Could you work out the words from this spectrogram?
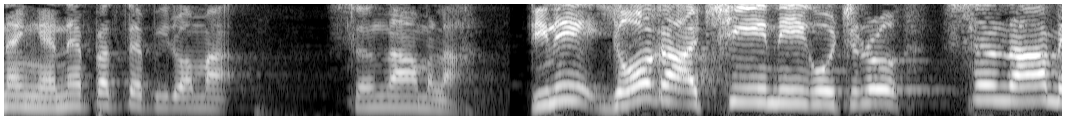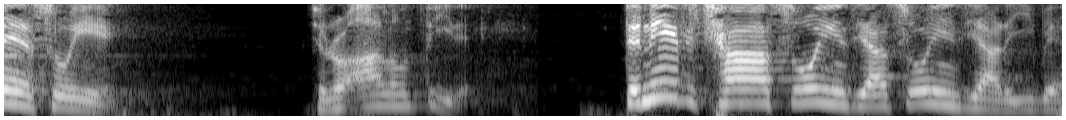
နိုင်ငံနဲ့ပတ်သက်ပြီးတော့မှစဉ်းစားမလားဒီနေ့ယောဂအခြေအနေကိုကျွန်တော်စဉ်းစားမယ်ဆိုရင်ကျွန်တော်အားလုံးသိတယ်ဒီနေ့တခြားစိုးရင်စရာစိုးရင်စရာကြီးပဲ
